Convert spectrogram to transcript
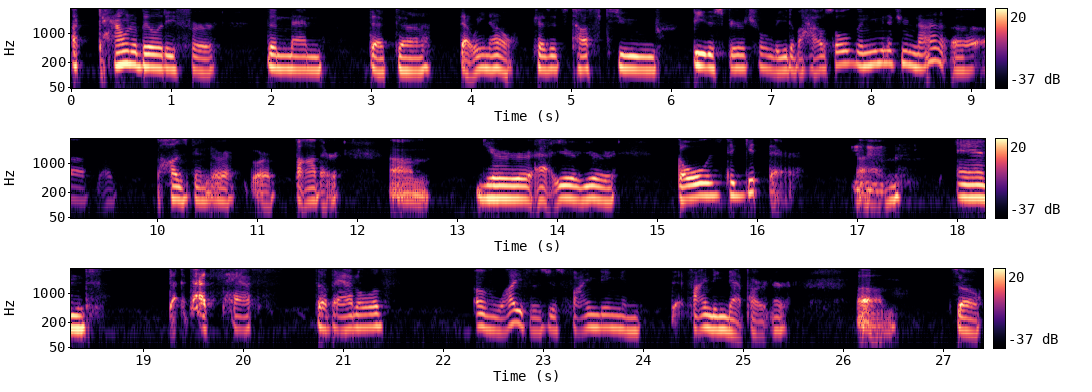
accountability for the men that uh, that we know, because it's tough to be the spiritual lead of a household, and even if you're not a, a, a husband or or a father, um, your your your goal is to get there mhm. um, and that, that's half the battle of of life is just finding and finding that partner. Um, so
